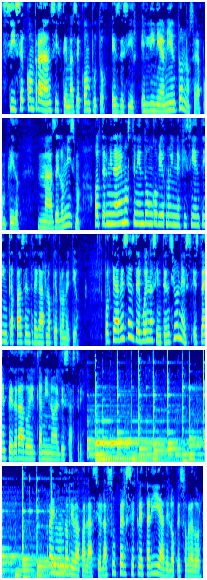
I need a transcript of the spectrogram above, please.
sí se comprarán sistemas de cómputo, es decir, el lineamiento no será cumplido. Más de lo mismo, o terminaremos teniendo un gobierno ineficiente e incapaz de entregar lo que prometió. Porque a veces de buenas intenciones está empedrado el camino al desastre. Raimundo Riva Palacio, la supersecretaría de López Obrador.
